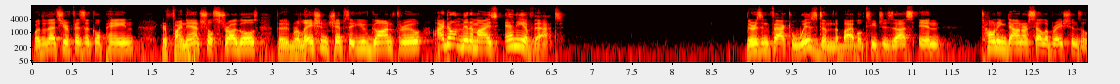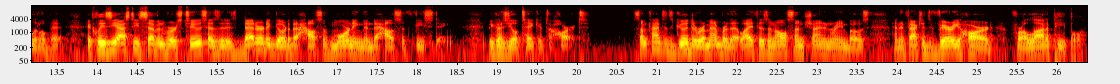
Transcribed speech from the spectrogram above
Whether that's your physical pain, your financial struggles, the relationships that you've gone through, I don't minimize any of that. There is, in fact, wisdom, the Bible teaches us, in toning down our celebrations a little bit. Ecclesiastes 7, verse 2 says it is better to go to the house of mourning than to house of feasting, because you'll take it to heart. Sometimes it's good to remember that life isn't all sunshine and rainbows, and in fact, it's very hard for a lot of people.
